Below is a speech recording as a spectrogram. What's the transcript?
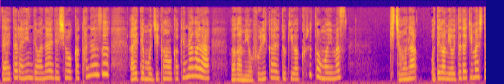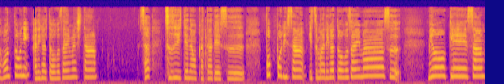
伝えたらいいんではないでしょうか。必ず相手も時間をかけながら我が身を振り返る時が来ると思います。貴重なお手紙をいただきまして本当にありがとうございました。さあ、続いての方です。ぽっぽりさん、いつもありがとうございます。妙慶さん、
